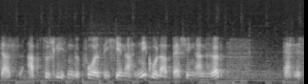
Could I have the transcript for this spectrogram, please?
das abzuschließen, bevor es sich hier nach Nikola-Bashing anhört, das ist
